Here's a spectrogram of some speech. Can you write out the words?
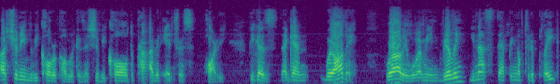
uh, shouldn't even be called Republicans. It should be called the Private Interest Party. Because again, where are they? Where are they? Well, I mean, really? You're not stepping up to the plate.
